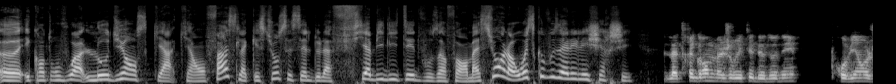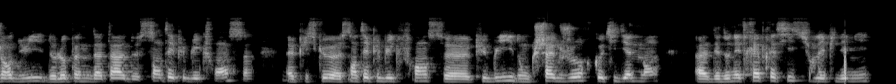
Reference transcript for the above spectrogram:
et quand on voit l'audience qui a, qui a en face, la question c'est celle de la fiabilité de vos informations. Alors où est-ce que vous allez les chercher? La très grande majorité des données provient aujourd'hui de l'open data de Santé publique France, puisque Santé publique France publie donc chaque jour, quotidiennement, des données très précises sur l'épidémie,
